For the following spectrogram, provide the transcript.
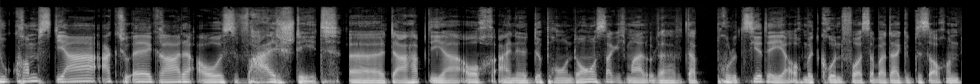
Du kommst ja aktuell gerade aus Wahlstedt. Äh, da habt ihr ja auch eine Dependance, sag ich mal, oder da produziert ihr ja auch mit Grundfos, aber da gibt es auch ein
